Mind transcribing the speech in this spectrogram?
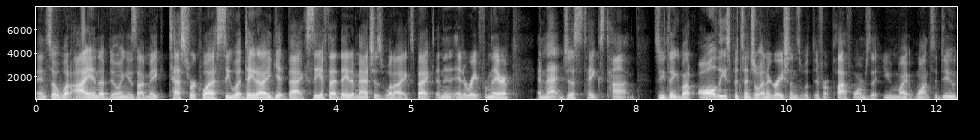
and so what I end up doing is I make test requests, see what data I get back, see if that data matches what I expect, and then iterate from there. And that just takes time. So you think about all these potential integrations with different platforms that you might want to do.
